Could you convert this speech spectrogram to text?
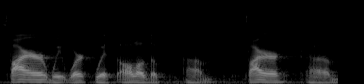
fire. We work with all of the um, fire, um,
